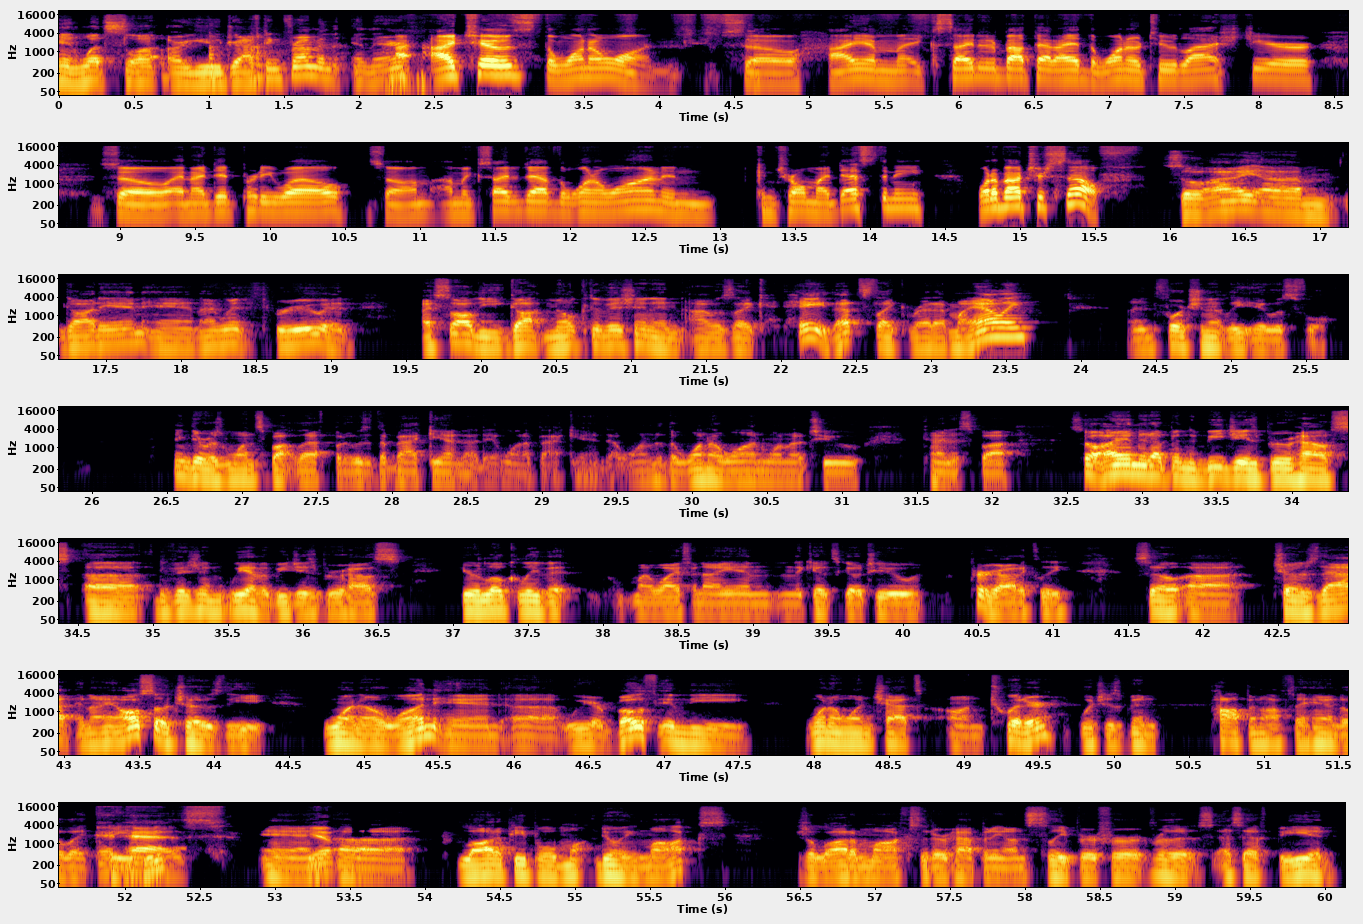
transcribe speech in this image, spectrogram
And what slot are you drafting from in, in there? I, I chose the 101. So I am excited about that. I had the 102 last year. So and I did pretty well. So I'm I'm excited to have the 101 and control my destiny. What about yourself? So I um, got in and I went through and I saw the got milk division and I was like, hey, that's like right up my alley. Unfortunately, it was full. I think there was one spot left, but it was at the back end. I didn't want a back end. I wanted the 101, 102 kind of spot. So I ended up in the BJ's Brew House uh, division. We have a BJ's Brew House here locally that my wife and I and, and the kids go to periodically. So uh, chose that, and I also chose the 101, and uh, we are both in the 101 chats on Twitter, which has been popping off the handle like crazy. It has. And Yep. uh, a lot of people mo- doing mocks. There's a lot of mocks that are happening on Sleeper for for the SFB and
